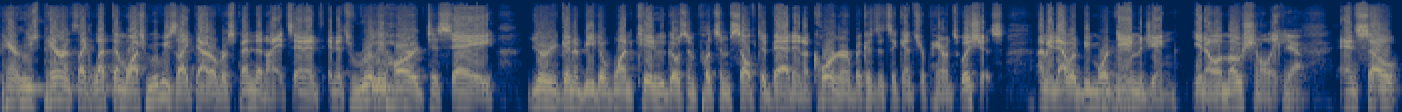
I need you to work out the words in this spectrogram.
parent whose parents like let them watch movies like that over spend the nights. And it and it's really hard to say you're going to be the one kid who goes and puts himself to bed in a corner because it's against your parents' wishes. I mean, that would be more Mhm. damaging, you know, emotionally. yeah, And so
